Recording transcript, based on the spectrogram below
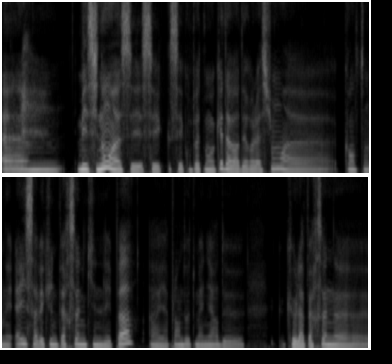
Euh, mais sinon, euh, c'est- complètement ok d'avoir des relations quand on est ace avec une personne qui ne l'est pas. Il y a plein d'autres manières de que la personne euh,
